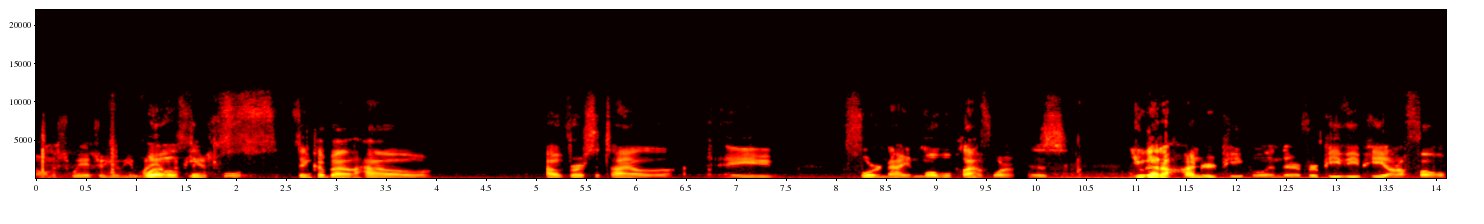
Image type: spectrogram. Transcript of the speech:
on the Switch or you'd be playing well, on the think, PS4. Think about how how versatile a Fortnite mobile platform is you got a hundred people in there for PvP on a phone.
